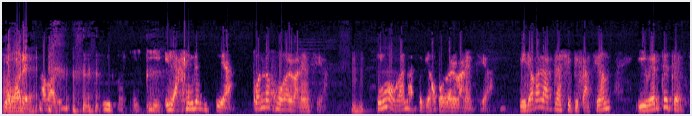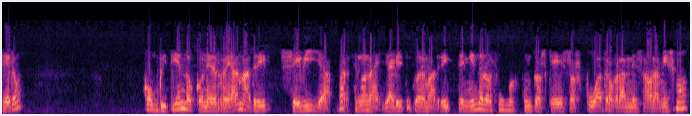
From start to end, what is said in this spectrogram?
llegar el sábado y, la gente decía, ¿cuándo juega el Valencia? Tengo ganas de que juegue el Valencia. Miraba la clasificación y verte tercero compitiendo con el Real Madrid, Sevilla, Barcelona y Atlético de Madrid, teniendo los mismos puntos que esos cuatro grandes ahora mismo,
